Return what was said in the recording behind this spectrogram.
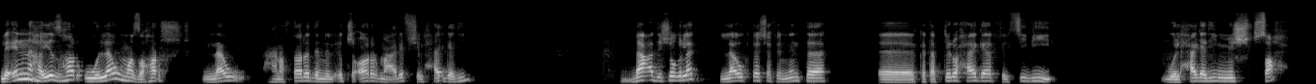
لأن هيظهر ولو ما ظهرش لو هنفترض ان ال HR ما عرفش الحاجة دي بعد شغلك لو اكتشف ان انت كتبت له حاجة في ال CV والحاجة دي مش صح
